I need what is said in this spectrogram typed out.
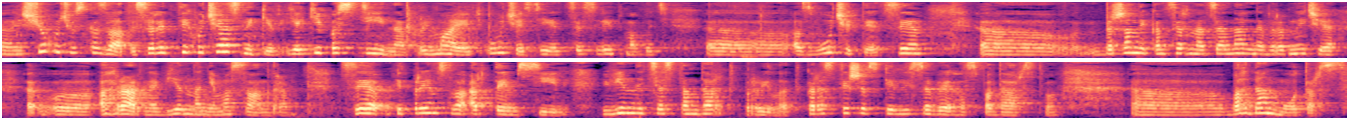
Е, Що хочу сказати, серед тих учасників, які постійно приймають участь, і це слід, мабуть, е, озвучити, це е, Державний концерн Національне виробниче аграрне об'єднання Масандра, це підприємство Артемсіль, Вінниця Стандарт Прилад, Карастишевське лісове господарство. Е, Богдан Моторс,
